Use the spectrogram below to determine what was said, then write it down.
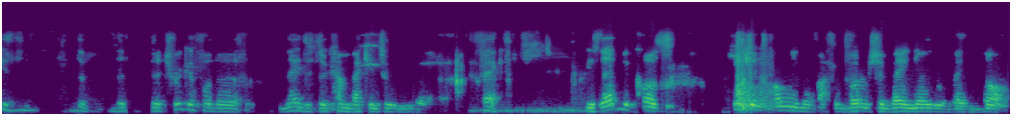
is the, the, the trigger for the neder to come back into effect? Is that because he can only move after Dvarim Shebeino no,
